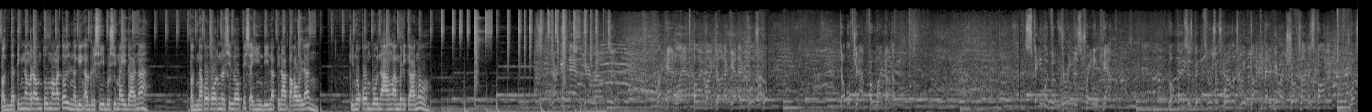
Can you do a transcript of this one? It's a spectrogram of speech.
Pagdating ng round 2 mga tol, naging agresibo si Maidana. Pag nako-corner si Lopez ay hindi na pinapakawalan. Kinukombo na ang Amerikano. Stay with them during this training camp. Lopez has been through as well as we've documented here on Showtime. His father was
